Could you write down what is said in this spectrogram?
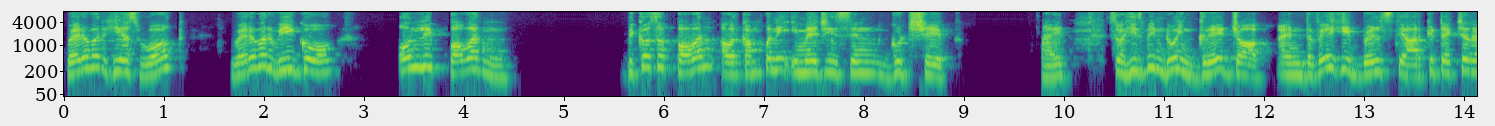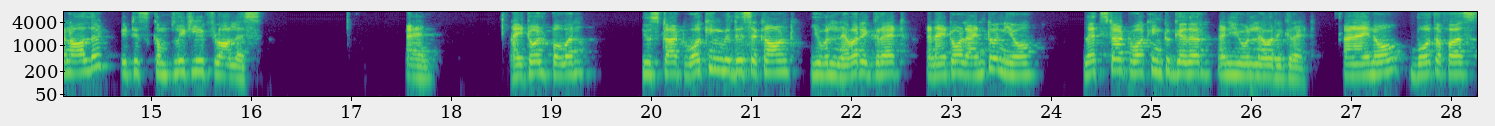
wherever he has worked, wherever we go, only Pawan, because of Pawan, our company image is in good shape right? So he's been doing great job. And the way he builds the architecture and all that it is completely flawless. And i told pawan you start working with this account you will never regret. And i told antonio let's start working together and you will never regret and i know both of us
